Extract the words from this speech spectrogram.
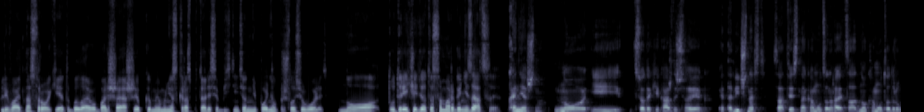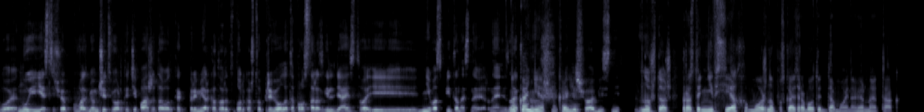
плевать на сроки. Это была его большая ошибка. Мы ему несколько раз пытались объяснить, он не понял, пришлось уволить. Но тут речь идет о самоорганизации. Конечно, но и все-таки каждый человек – это личность, соответственно, кому-то нравится одно, кому-то другое. Ну и есть еще, возьмем четвертый типаж, это вот как пример, который ты только что привел, это просто разгильдяйство и невоспитанность, наверное, я не знаю, ну, конечно, как конечно. еще объяснить. Ну что ж, просто не всех можно пускать работать домой, наверное, так.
